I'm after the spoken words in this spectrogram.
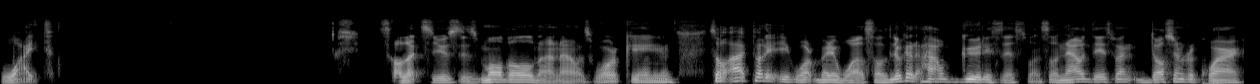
white. So let's use this model now it's working. So actually it worked very well. So look at how good is this one. So now this one doesn't require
